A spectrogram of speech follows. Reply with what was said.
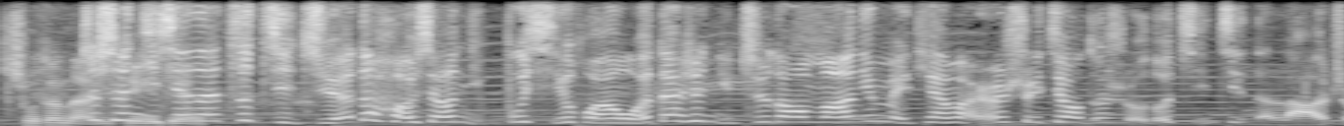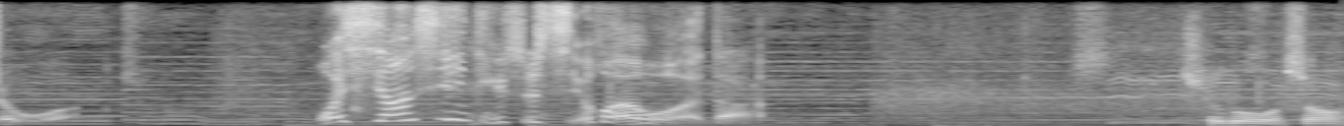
说的难听。这是你现在自己觉得好像你不喜欢我，但是你知道吗？你每天晚上睡觉的时候都紧紧的拉着我，我相信你是喜欢我的。如果我说。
